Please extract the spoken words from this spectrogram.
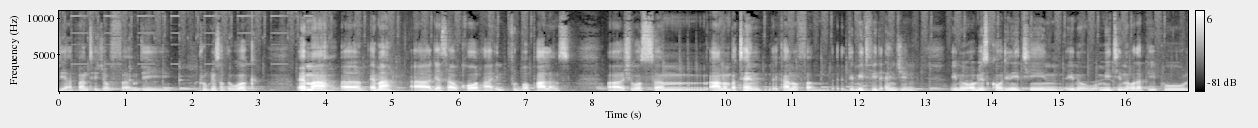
the advantage of um, the progress of the work. Emma, uh, Emma, I guess I'll call her in football parlance. Uh, she was um, our number 10, the kind of um, the midfield engine, you know, always coordinating, you know, meeting other people,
